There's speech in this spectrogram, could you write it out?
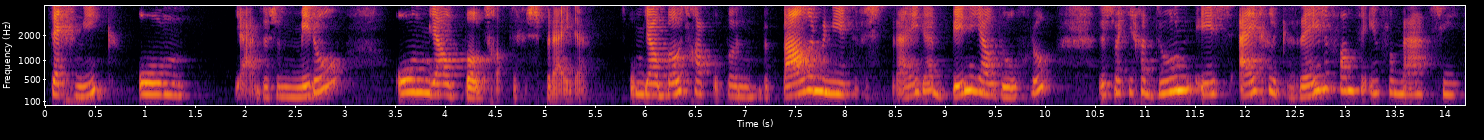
techniek om, ja, dus een middel om jouw boodschap te verspreiden. Om jouw boodschap op een bepaalde manier te verspreiden binnen jouw doelgroep. Dus wat je gaat doen is eigenlijk relevante informatie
